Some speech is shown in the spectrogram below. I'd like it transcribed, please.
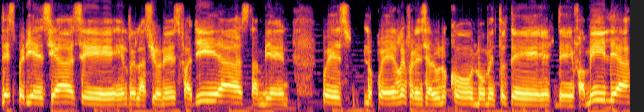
de experiencias eh, en relaciones fallidas, también pues lo puede referenciar uno con momentos de, de familia.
